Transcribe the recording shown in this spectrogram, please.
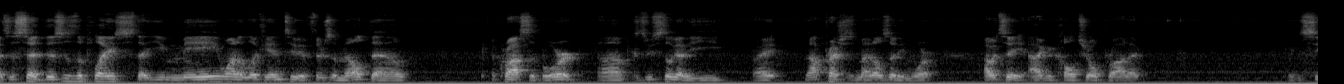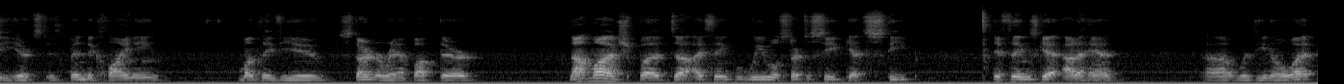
As I said, this is the place that you may want to look into if there's a meltdown across the board, because we still got to eat, right? Not precious metals anymore. I would say agricultural product. You can see here it's, it's been declining. Monthly view starting to ramp up there. Not much, but uh, I think we will start to see it get steep if things get out of hand. Uh, with you know what,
